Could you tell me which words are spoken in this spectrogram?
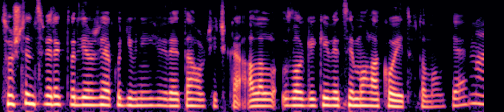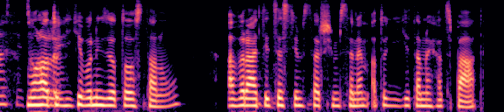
Což ten svědek tvrdil, že jako divný, že kde je ta holčička, ale z logiky věci mohla kojit v tom autě. No, jasně, mohla to dítě odníst do toho stanu a vrátit se s tím starším synem a to dítě tam nechat spát.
